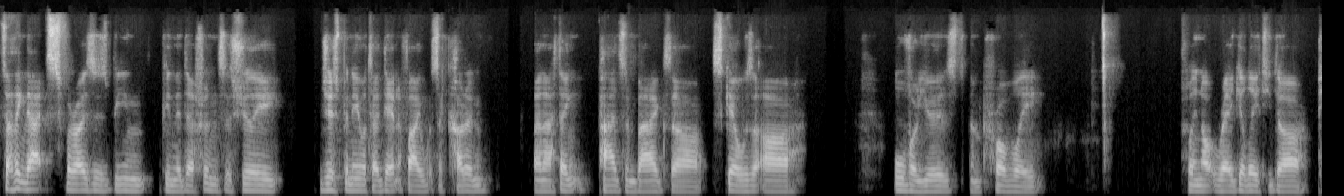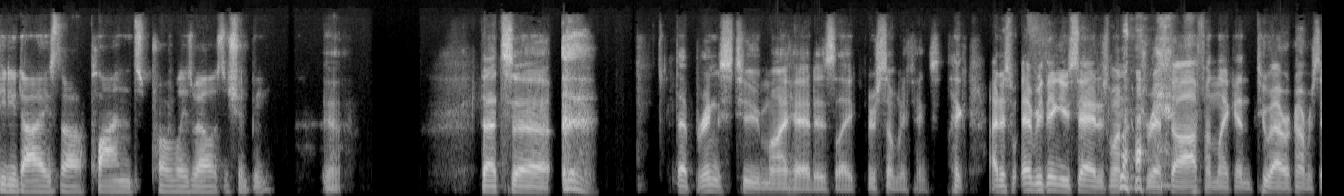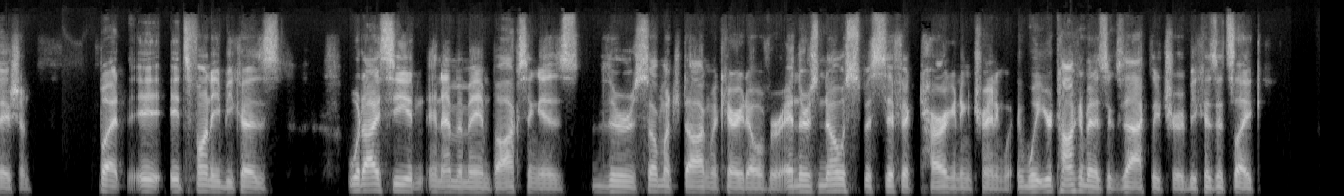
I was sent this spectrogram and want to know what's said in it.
so I think that's for us has been been the difference. It's really just being able to identify what's occurring. And I think pads and bags are skills that are overused and probably probably not regulated or periodized or planned probably as well as they should be. Yeah. That's uh that brings to my head is like there's so many things. Like I just everything you say, I just want to drift off on like a two hour conversation. But it, it's funny because what I see in, in MMA and boxing is there's so much dogma carried over, and there's no specific targeting training. What you're talking about is exactly true because it's like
